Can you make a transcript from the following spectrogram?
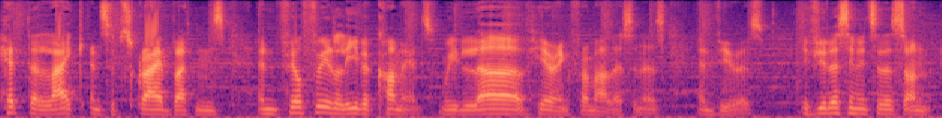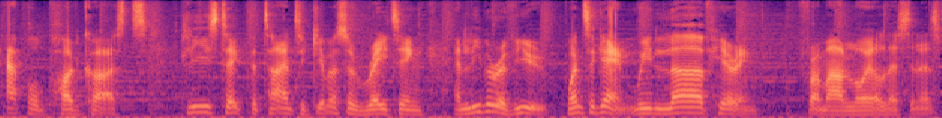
hit the like and subscribe buttons and feel free to leave a comment. We love hearing from our listeners and viewers. If you're listening to this on Apple Podcasts, please take the time to give us a rating and leave a review. Once again, we love hearing from our loyal listeners.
